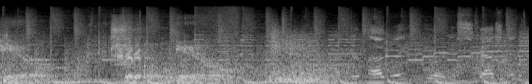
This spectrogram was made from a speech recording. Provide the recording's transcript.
kill. Triple kill. Ugly. You are disgusting.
